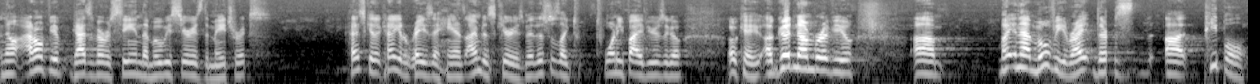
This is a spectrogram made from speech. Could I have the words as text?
Now, I don't know if you guys have ever seen the movie series The Matrix. Can I, just get, can I get a raise of hands? I'm just curious. Man, this was like 25 years ago. Okay, a good number of you. Um, but in that movie, right, there's uh, people,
